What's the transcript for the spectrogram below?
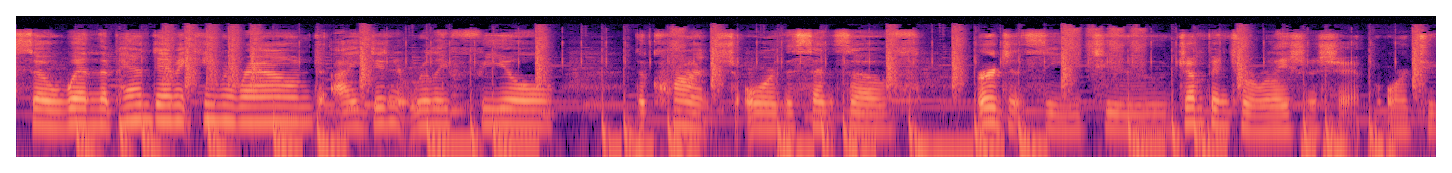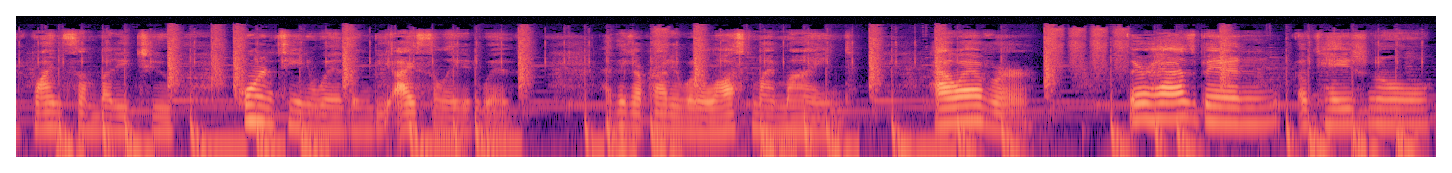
So when the pandemic came around, I didn't really feel the crunch or the sense of urgency to jump into a relationship or to find somebody to quarantine with and be isolated with. I think I probably would have lost my mind. However, there has been occasional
